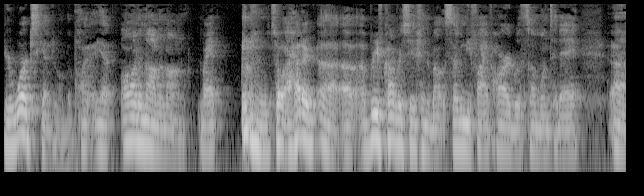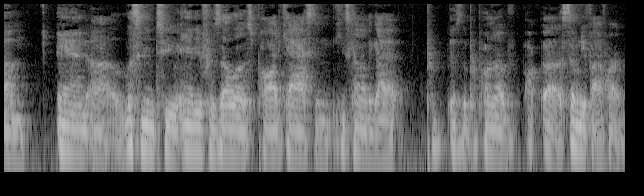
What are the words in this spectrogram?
your work schedule. The plan, yeah, on and on and on, right? so I had a, a, a brief conversation about 75 hard with someone today, um, and uh, listening to Andy Frisella's podcast, and he's kind of the guy that is the proponent of uh, 75 hard.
